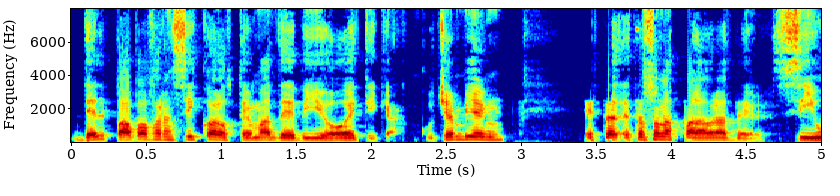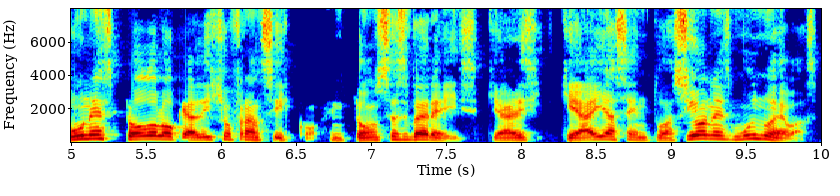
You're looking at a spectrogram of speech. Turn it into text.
del Papa Francisco a los temas de bioética. Escuchen bien, estas son las palabras de él. Si unes todo lo que ha dicho Francisco, entonces veréis que hay, que hay acentuaciones muy nuevas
